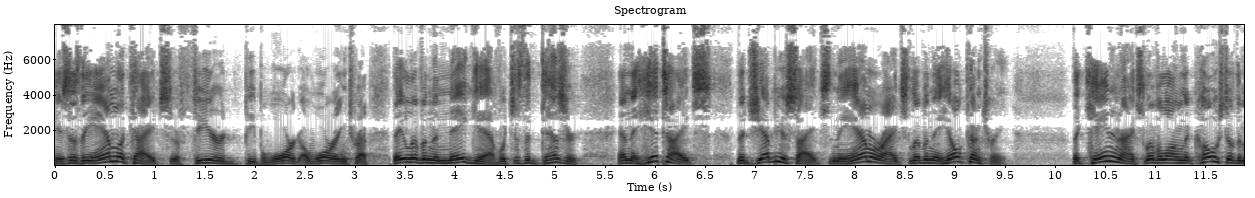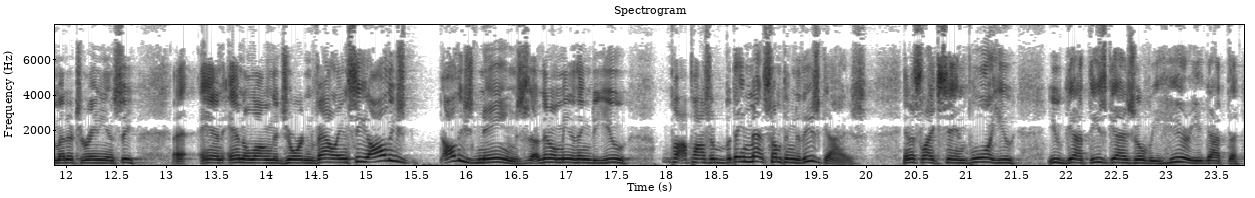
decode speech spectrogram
He says the Amalekites are feared people, war, a warring tribe. They live in the Negev, which is the desert. And the Hittites, the Jebusites, and the Amorites live in the hill country. The Canaanites live along the coast of the Mediterranean Sea uh, and, and along the Jordan Valley. And see, all these all these names, they don't mean anything to you, possibly, but they meant something to these guys. And it's like saying, boy, you, you got these guys over here, you got the,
